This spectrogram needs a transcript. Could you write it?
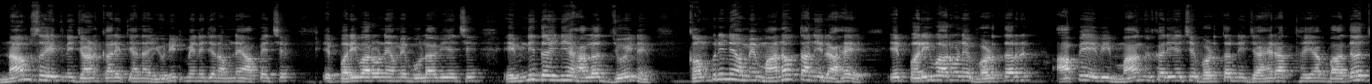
નામ સહિતની જાણકારી ત્યાંના યુનિટ મેનેજર અમને આપે છે. એ પરિવારોને અમે બોલાવીએ છીએ. એમની દયનીય હાલત જોઈને કંપનીને અમે માનવતાની રાહે એ પરિવારોને વળતર આપે એવી માંગ કરીએ છીએ. વળતરની જાહેરાત થયા બાદ જ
